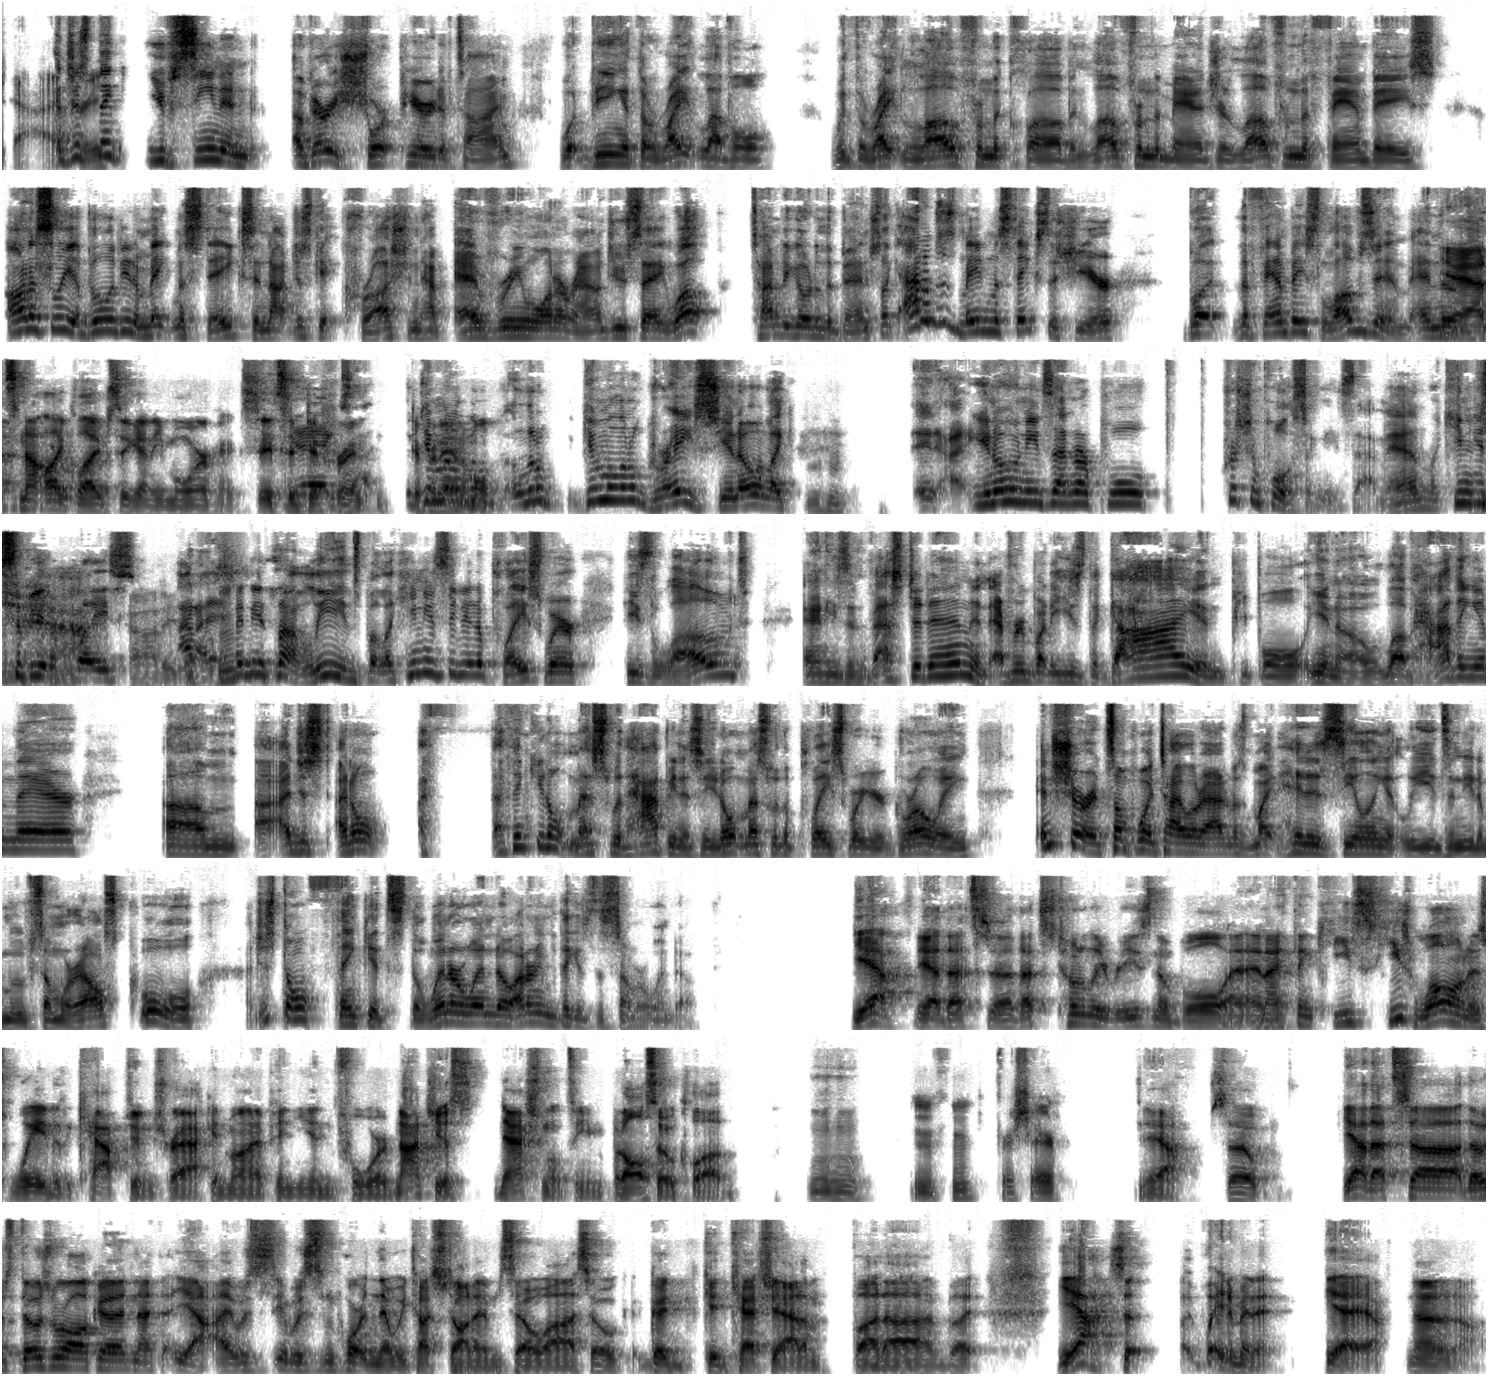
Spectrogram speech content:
yeah, I I just think you've seen in a very short period of time what being at the right level with the right love from the club and love from the manager, love from the fan base, honestly, ability to make mistakes and not just get crushed and have everyone around you saying, well, time to go to the bench. Like Adams has made mistakes this year, but the fan base loves him. And Yeah, it's not like Leipzig anymore. It's it's a Yeah, different exactly. Give different him a animal. little, a little, give him a little grace, you know, and like Mhm. it, you know who needs that in our pool? Christian Pulisic needs that, man. Like he needs to be in a place. God, maybe it's not Leeds, but like he needs to be in a place where he's loved and he's invested in, and everybody he's the guy, and people you know love having him there. Um, I just I don't I, I think you don't mess with happiness, and you don't mess with a place where you're growing. And sure, at some point Tyler Adams might hit his ceiling at Leeds and need to move somewhere else. Cool. I just don't think it's the winter window. I don't even think it's the summer window. Yeah, yeah, that's uh, that's totally reasonable, and, and I think he's he's well on his way to the captain track, in my opinion, for not just national team but also club. Mm-hmm. hmm for sure. Yeah, so yeah, that's uh, those those were all good, and I th- yeah, I was it was important that we touched on him. So uh, so good good catch, Adam. But uh, but yeah, so wait a minute, yeah, yeah, no, no, no.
